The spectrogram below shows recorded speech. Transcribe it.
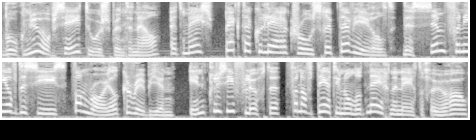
Boek nu op zeetours.nl het meest spectaculaire cruiseschip ter wereld. De Symphony of the Seas van Royal Caribbean. Inclusief vluchten vanaf 1399 euro.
